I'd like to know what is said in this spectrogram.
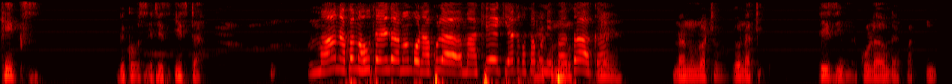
cakes because it is easter. Maana kama hutaenda mambo nakula makeki hata kwa sababu ni pasaka. Eh, unanunua tu ona ndizi umekula mm,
